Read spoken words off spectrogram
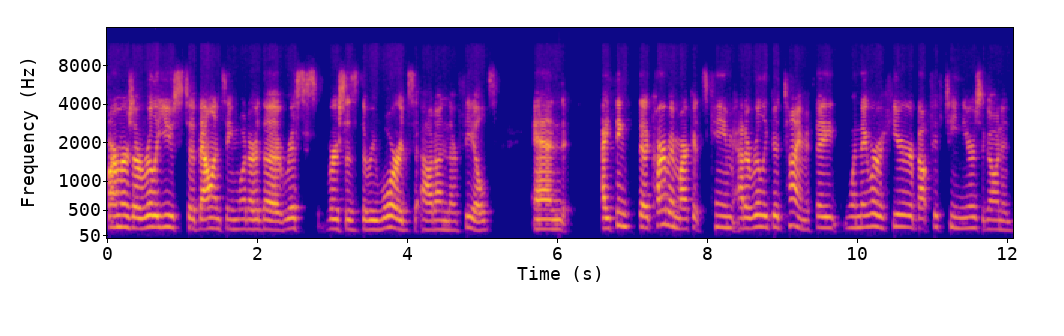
farmers are really used to balancing what are the risks versus the rewards out on their fields. And I think the carbon markets came at a really good time. If they, when they were here about 15 years ago and it,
